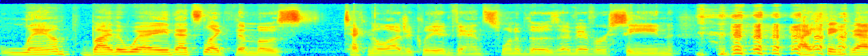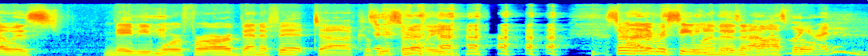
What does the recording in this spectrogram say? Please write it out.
lamp, by the way, that's like the most technologically advanced one of those I've ever seen. I think that was maybe more for our benefit uh, because we certainly certainly never seen one of those in a thinking, hospital. Like, I didn't.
